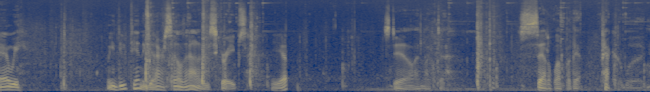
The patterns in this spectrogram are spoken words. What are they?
Yeah, we we do tend to get ourselves out of these scrapes. Yep. Still, I'd like to settle up with that Peckerwood.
